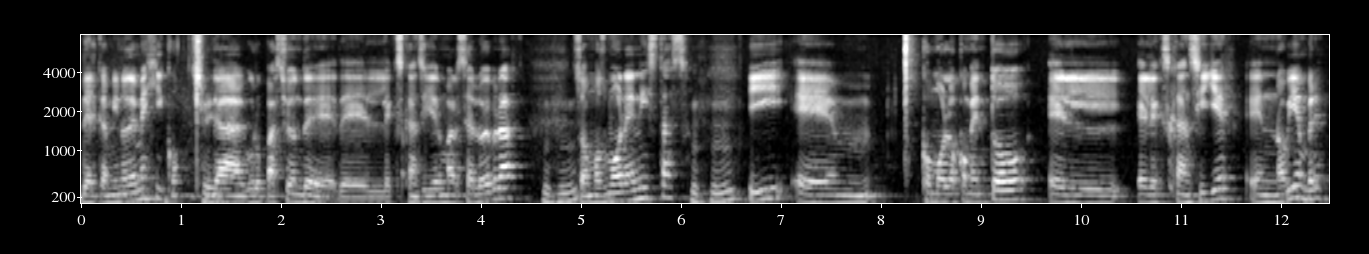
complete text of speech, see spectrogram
del Camino de México, la agrupación del ex canciller Marcelo Ebrard. Somos morenistas y em, como lo comentó el, el ex canciller en noviembre,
